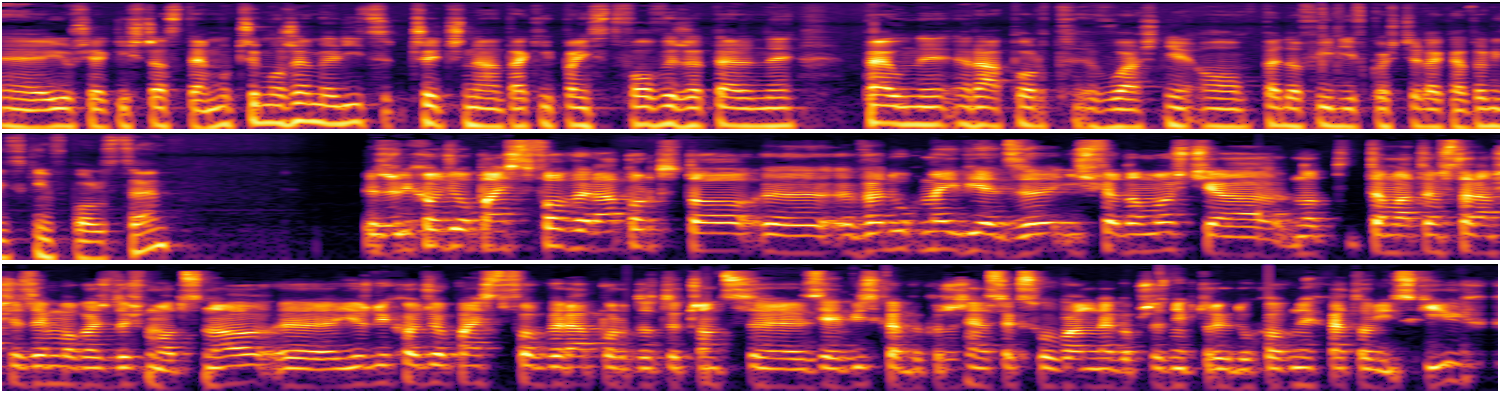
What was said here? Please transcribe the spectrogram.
y, już jakiś czas temu. Czy możemy liczyć na taki państwowy, rzetelny, pełny raport właśnie o pedofilii w kościele katolickim w Polsce? Jeżeli chodzi o państwowy raport, to y, według mojej wiedzy i świadomości, a no, tematem staram się zajmować dość mocno, y, jeżeli chodzi o państwowy raport dotyczący zjawiska wykorzystania seksualnego przez niektórych duchownych katolickich,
